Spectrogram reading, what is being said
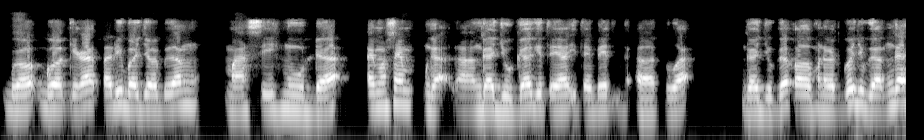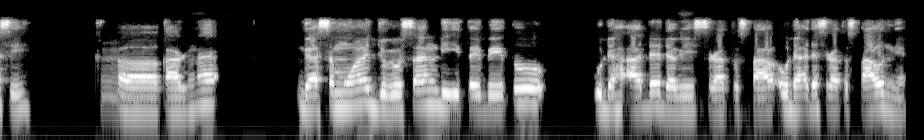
bro, gua kira tadi Bajo bilang masih muda. Eh maksudnya enggak enggak juga gitu ya ITB eh, tua. Enggak juga kalau menurut gue juga enggak sih. Hmm. Eh, karena nggak semua jurusan di ITB itu udah ada dari 100 tahun, udah ada 100 tahun ya.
